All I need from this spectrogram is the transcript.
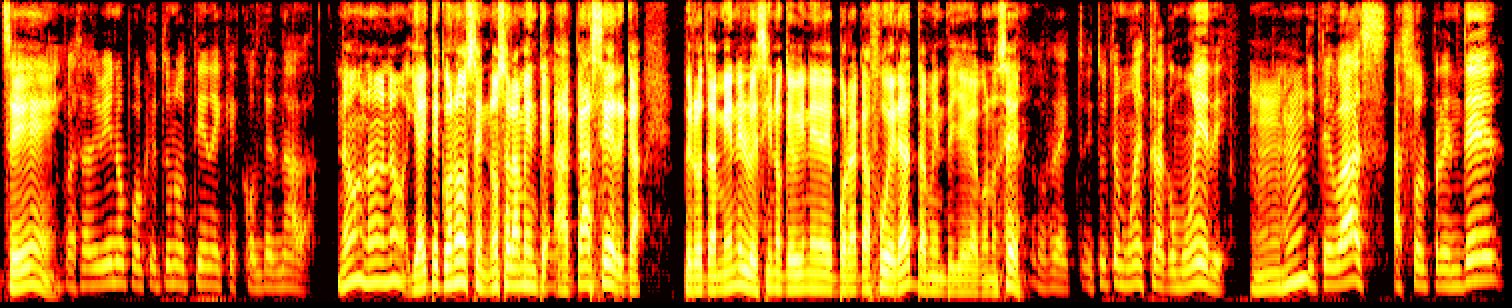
Sí. Se pasa divino porque tú no tienes que esconder nada. No, no, no. Y ahí te conocen, no solamente acá cerca, pero también el vecino que viene de por acá afuera también te llega a conocer. Correcto. Y tú te muestras como eres. Y te vas a sorprender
